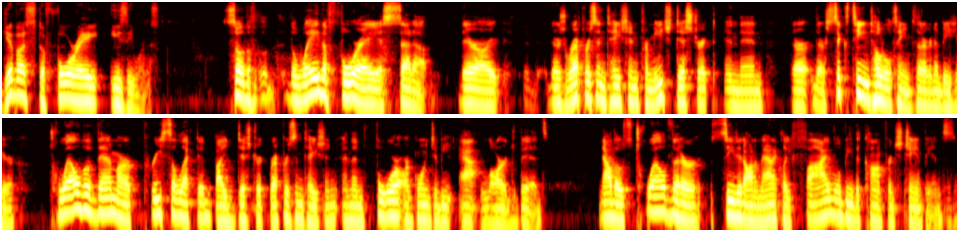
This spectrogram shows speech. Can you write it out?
Give us the 4A easy ones. So the the way the 4A is set up, there are there's representation from each district, and then there there are 16 total teams that are going to be here. 12 of them are pre-selected by district representation, and then four are going to be at-large bids. Now, those 12 that are seated automatically, five will be the conference champions.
